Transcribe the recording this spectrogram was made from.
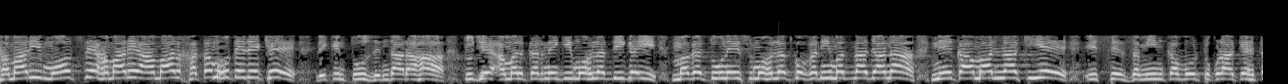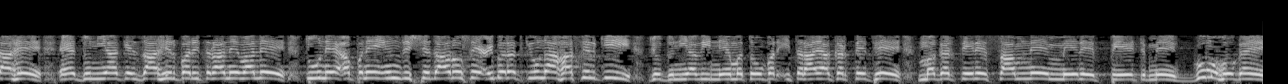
ہماری موت سے ہمارے اعمال ختم ہوتے دیکھے، لیکن تو زندہ رہا، تجھے عمل کرنے کی مہلت دی گئی، مگر تو نے اس مہلت کو غنیمت نہ جانا، نیک امال نہ کیے۔ اس سے زمین کا وہ ٹکڑا کہتا ہے، اے دنیا کے ظاہر پر اترانے والے، تو نے اپنے ان رشتے داروں سے عبرت کیوں نہ حاصل کی جو دنیاوی نعمتوں پر اترایا کرتے تھے، مگر تیرے سامنے میرے پیٹ میں گم ہو گئے،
